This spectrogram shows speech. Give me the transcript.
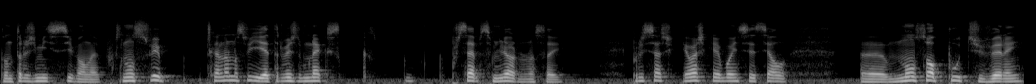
Tão transmissível, não é? Porque se não se vê. Se calhar não se vê. É através de bonecos percebe-se melhor, não sei. Por isso acho, eu acho que é bem essencial. ah, não só putos verem.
